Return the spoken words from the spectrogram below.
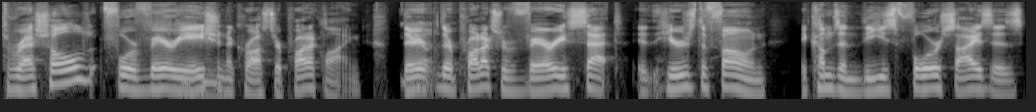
threshold for variation mm-hmm. across their product line. Their Yeah. their products were very set. It, here's the phone. It comes in these four sizes.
